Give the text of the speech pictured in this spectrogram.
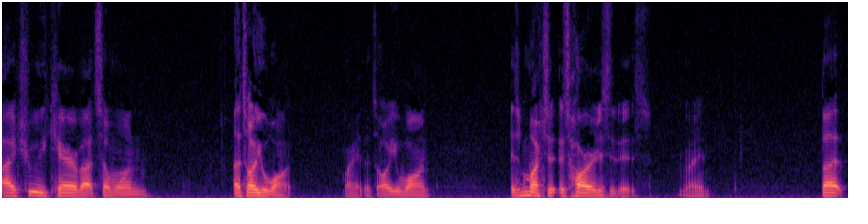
I truly care about someone, that's all you want, right? That's all you want, as much as hard as it is, right? But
